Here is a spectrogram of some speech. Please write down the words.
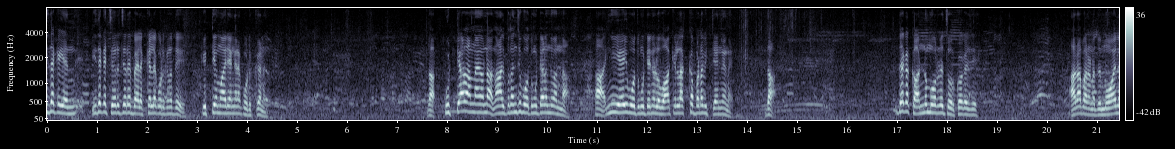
ഇതൊക്കെ എന്ത് ഇതൊക്കെ ചെറിയ ചെറിയ വിലക്കല്ല കൊടുക്കണത്? കിട്ടിയ മാതിരി അങ്ങനെ കൊടുക്കാണ്. ഇതാ കുട്ടികൾ വന്നതുകൊണ്ടാ നാൽപ്പത്തഞ്ച് പോത്തും കുട്ടികളെന്ന് വന്നാ. ആ ഇനി ഏഴ് പോത്തും കുട്ടിയേ ഉള്ളൂ ബാക്കിയുള്ളതൊക്കെ ഇവിടെ വിറ്റ് തന്നെയാണ്. ഇതാ. ഇതൊക്കെ കണ്ണും മോറിന്റെ ചൊറുക്കൊക്കെ ചെയ്യ്. അതാ പറയണത് മോയിൽ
